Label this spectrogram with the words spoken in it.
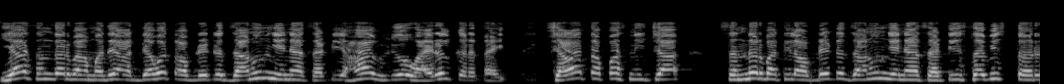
या संदर्भामध्ये अद्ययावत अपडेट जाणून घेण्यासाठी हा व्हिडिओ व्हायरल करत आहे. शाळा तपासणीच्या संदर्भातील अपडेट जाणून घेण्यासाठी सविस्तर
